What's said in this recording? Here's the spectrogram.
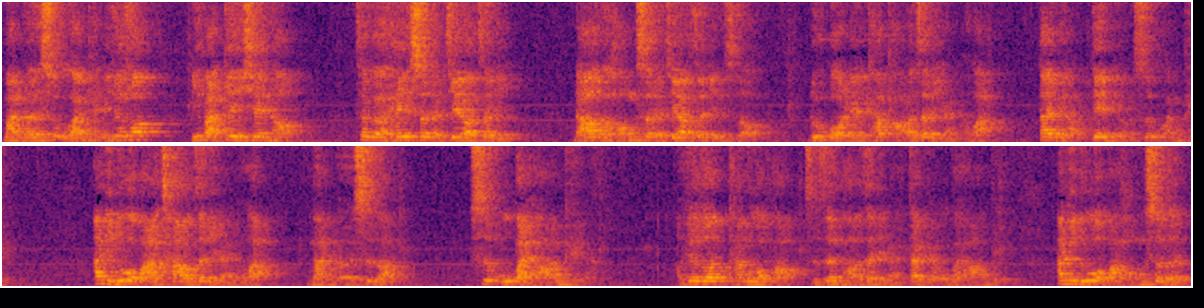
满额是五安培，也就是说你把电线哈，这个黑色的接到这里，然后是红色的接到这里的时候。如果呢，它跑到这里来的话，代表电流是五安培。啊，你如果把它插到这里来的话，满额是吧？是五百毫安培啊。我就是说，它如果跑指针跑到这里来，代表五百毫安培。啊，你如果把红色的，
